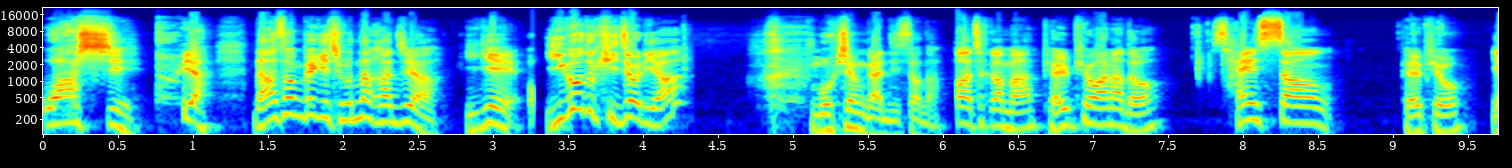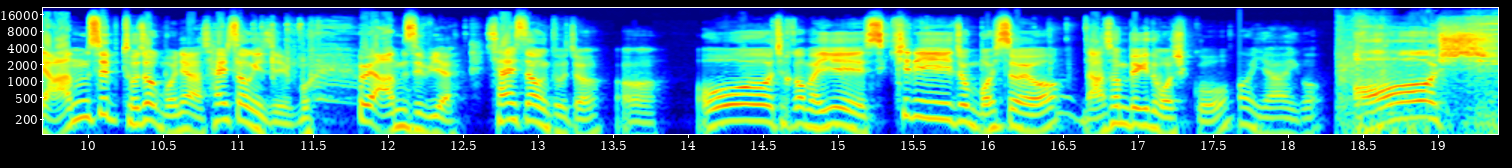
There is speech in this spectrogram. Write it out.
와 씨. 야, 나선백이 존나 간지야. 이게 이거도 기절이야? 모션 간지 써놔. 아, 잠깐만. 별표 하나 더. 살성 별표. 야, 암습 도적 뭐냐? 살성이지. 뭐, 왜 암습이야? 살성 도적. 어. 오, 잠깐만. 이게 스킬이 좀 멋있어요. 나선배기도 멋있고. 어, 야, 이거. 어, 씨.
